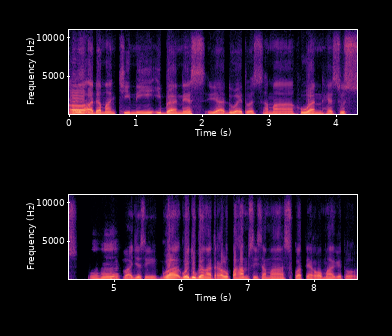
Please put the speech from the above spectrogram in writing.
uh, ada Mancini, Ibanez, ya dua itu sama Juan Jesus. Mhm. Itu aja sih. Gua gue juga nggak terlalu paham sih sama skuadnya Roma gitu.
